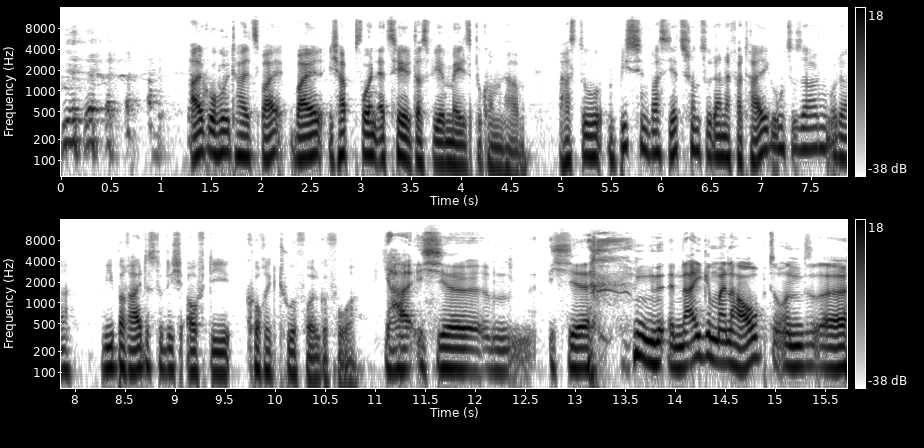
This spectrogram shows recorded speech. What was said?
Alkohol Teil 2, weil ich habe vorhin erzählt, dass wir Mails bekommen haben. Hast du ein bisschen was jetzt schon zu deiner Verteidigung zu sagen oder wie bereitest du dich auf die Korrekturfolge vor? Ja, ich, äh, ich äh, neige mein Haupt und äh,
